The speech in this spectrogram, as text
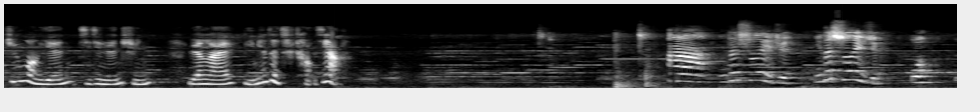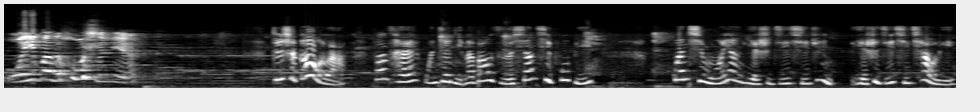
君望言挤进人群，原来里面在吵架。啊！你再说一句，你再说一句，我我一棒子呼死你！真是够了！方才闻见你那包子香气扑鼻，观其模样也是极其俊，也是极其俏丽。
